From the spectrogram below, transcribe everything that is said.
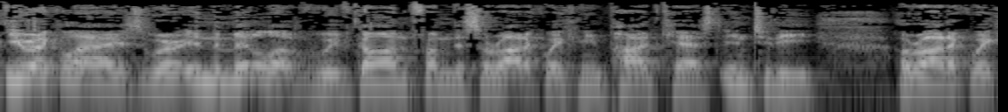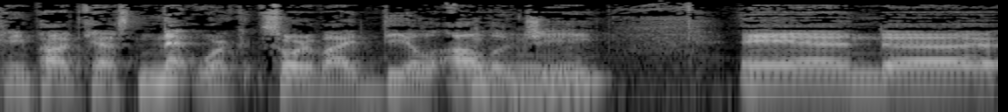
you recognize we're in the middle of, we've gone from this Erotic Awakening podcast into the Erotic Awakening Podcast Network sort of ideology. And uh,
